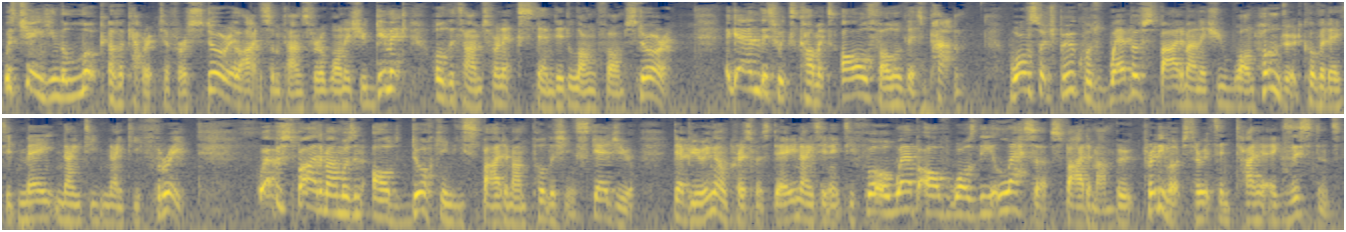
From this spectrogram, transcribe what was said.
was changing the look of a character for a storyline, sometimes for a one issue gimmick, other times for an extended long form story. Again, this week's comics all follow this pattern. One such book was Web of Spider Man issue 100, cover dated May 1993. Web of Spider-Man was an odd duck in the Spider-Man publishing schedule. Debuting on Christmas Day 1984, Web of was the lesser Spider-Man book pretty much through its entire existence.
